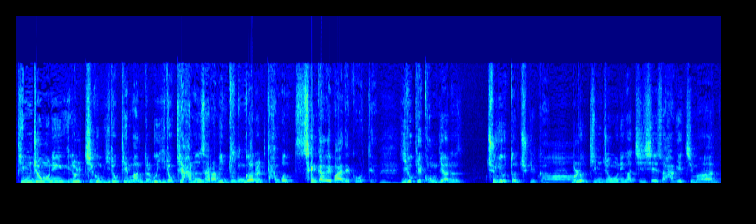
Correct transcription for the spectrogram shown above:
김정은이를 지금 이렇게 만들고 이렇게 하는 사람이 누군가를 한번 생각해 봐야 될 것 같아요. 이렇게 공개하는 축이 어떤 축일까? 아. 물론 김정은이가 지시해서 하겠지만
